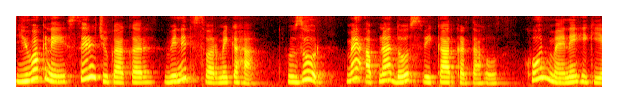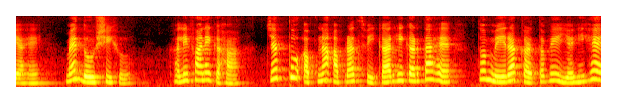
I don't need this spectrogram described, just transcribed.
युवक ने सिर झुकाकर विनित स्वर में कहा, हुजूर मैं अपना दोष स्वीकार करता हूँ। खून मैंने ही किया है। मैं दोषी हूँ। खलीफा ने कहा, जब तू अपना अपराध स्वीकार ही करता है तो मेरा कर्तव्य यही है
